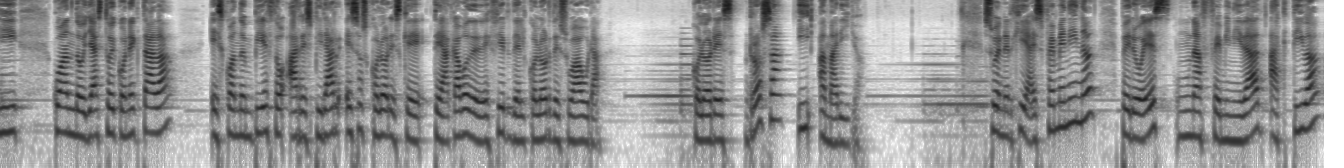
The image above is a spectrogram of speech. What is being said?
y cuando ya estoy conectada es cuando empiezo a respirar esos colores que te acabo de decir del color de su aura. Colores rosa y amarillo. Su energía es femenina, pero es una feminidad activa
